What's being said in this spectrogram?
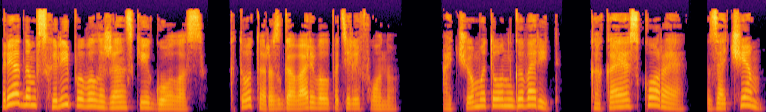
Рядом всхлипывал женский голос. Кто-то разговаривал по телефону. О чем это он говорит? Какая скорая? Зачем?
